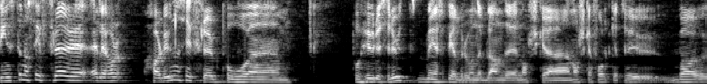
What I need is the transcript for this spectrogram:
finns det några siffror, eller har, har du några siffror på, eh, på hur det ser ut med spelberoende bland det norska, norska folket? Hur, vad,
